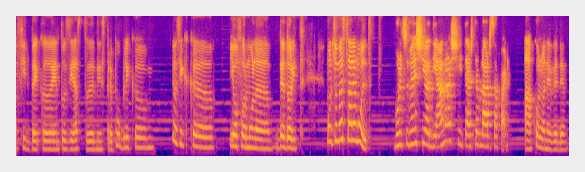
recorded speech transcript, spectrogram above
feedback uh, entuziast dinspre public. Uh, eu zic că e o formulă de dorit. Mulțumesc tare mult! Mulțumesc și eu, Diana, și te aștept la Art Safari. Acolo ne vedem.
